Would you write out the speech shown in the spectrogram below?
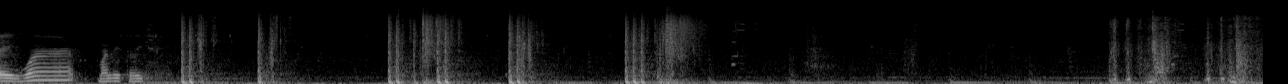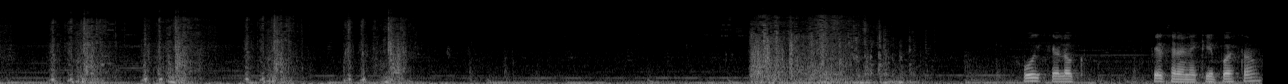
Say what? Maldito bicho. Uy, qué loco. ¿Qué es en equipo esto?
